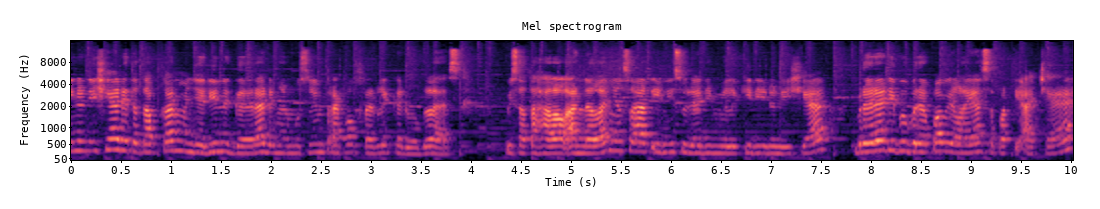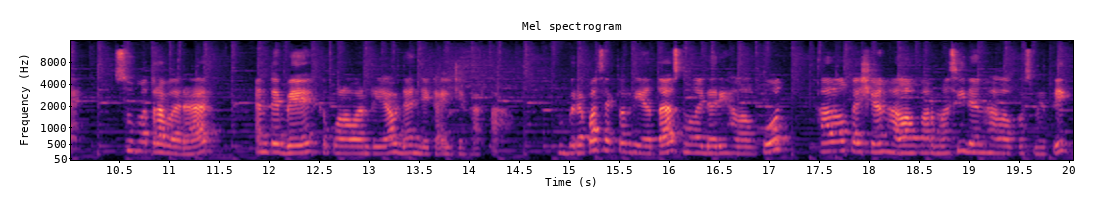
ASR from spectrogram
Indonesia ditetapkan menjadi negara dengan Muslim Travel Friendly ke-12. Wisata halal andalan yang saat ini sudah dimiliki di Indonesia berada di beberapa wilayah seperti Aceh, Sumatera Barat, NTB, Kepulauan Riau, dan DKI Jakarta. Beberapa sektor di atas mulai dari halal food, halal fashion, halal farmasi, dan halal kosmetik,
